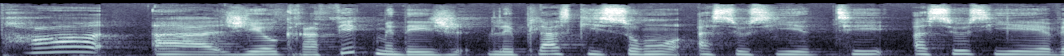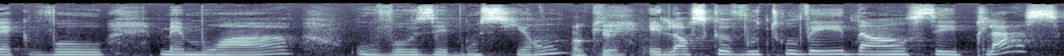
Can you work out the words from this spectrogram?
pas euh, géographiques, mais des, les places qui sont associées, associées avec vos mémoires ou vos émotions. Et lorsque vous trouvez dans ces places,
